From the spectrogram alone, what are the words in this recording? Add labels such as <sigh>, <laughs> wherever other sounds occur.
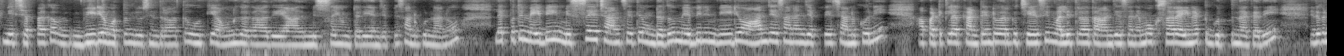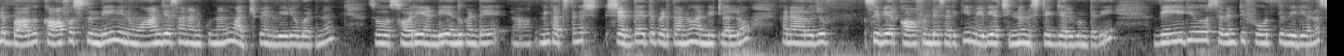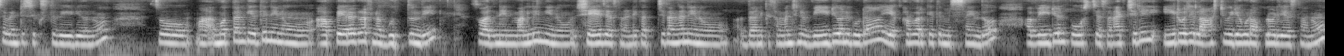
మీరు చెప్పాక వీడియో మొత్తం చూసిన తర్వాత ఓకే అవును కదా అది మిస్ అయి ఉంటుంది అని చెప్పేసి అనుకున్నాను. లేకపోతే మేబీ మిస్ అయ్యే ఛాన్స్ అయితే ఉండదు. మేబీ నేను వీడియో ఆన్ చేశానని చెప్పేసి అనుకుని ఆ పర్టికులర్ కంటెంట్ వరకు చేసి మళ్ళీ తర్వాత ఆన్ చేశానేమో ఒకసారి అయినట్టు గుర్తు నాకు అది. ఎందుకంటే బాగా కాఫ్ వస్తుంది నేను ఆన్ చేశాను అనుకున్నాను మర్చిపోయాను వీడియో బటన్. సో సారీ అండి. ఎందుకంటే నేను ఖచ్చితంగా శ్రద్ధ అయితే పెడతాను అన్నిట్లలో. కానీ ఆ రోజు సివియర్ కాఫ్ ఉండేసరికి మేబీ ఆ చిన్న మిస్టేక్ జరిగి ఉంటుంది. వీడియో సెవెంటీ ఫోర్త్ వీడియోను సెవెంటీ సిక్స్త్ వీడియోను సో మొత్తానికి అయితే నేను ఆ పేరాగ్రాఫ్ నాకు గుర్తుంది. సో అది నేను మళ్ళీ నేను షేర్ చేస్తానండి ఖచ్చితంగా నేను దానికి సంబంధించిన వీడియోని కూడా ఎక్కడి వరకు అయితే మిస్ అయిందో ఆ వీడియోని పోస్ట్ చేశాను యాక్చువల్లీ ఈ రోజు లాస్ట్ వీడియో కూడా అప్లోడ్ చేస్తాను.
